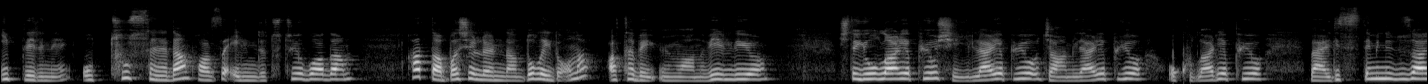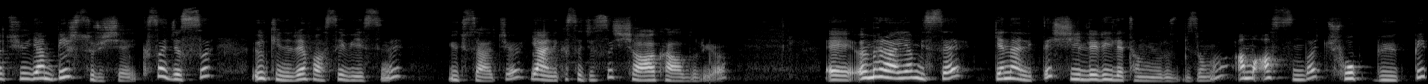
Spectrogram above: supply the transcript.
iplerini 30 seneden fazla elinde tutuyor bu adam. Hatta başarılarından dolayı da ona Atabey ünvanı veriliyor. İşte yollar yapıyor, şehirler yapıyor, camiler yapıyor, okullar yapıyor, vergi sistemini düzeltiyor. Yani bir sürü şey. Kısacası ülkenin refah seviyesini yükseltiyor. Yani kısacası şaha kaldırıyor. Ee, Ömer Hayyam ise genellikle şiirleriyle tanıyoruz biz onu. Ama aslında çok büyük bir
